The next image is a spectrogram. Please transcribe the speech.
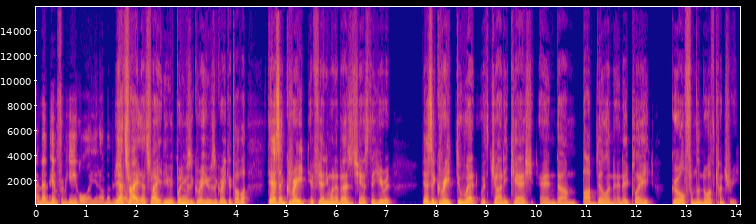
I remember him from Hee Haw, you know. Remember Yeah, that's right. That's right. He was, but he was a great. He was a great guitar player. There's a great. If anyone ever has a chance to hear it, there's a great duet with Johnny Cash and um, Bob Dylan, and they play "Girl from the North Country,"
